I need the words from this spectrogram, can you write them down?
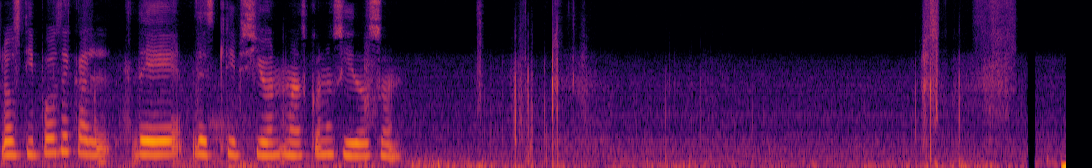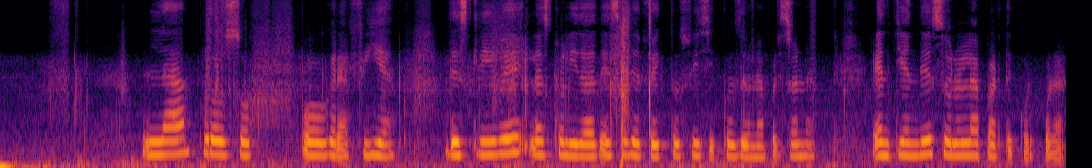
Los tipos de, descripción más conocidos son la prosopografía. Describe las cualidades y defectos físicos de una persona. Entiende solo la parte corporal.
